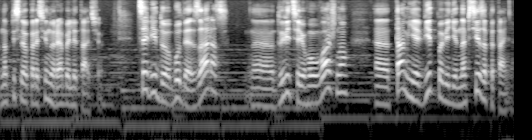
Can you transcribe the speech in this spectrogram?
на післяопераційну реабілітацію. Це відео буде зараз. Е, Дивіться його уважно. Там є відповіді на всі запитання.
